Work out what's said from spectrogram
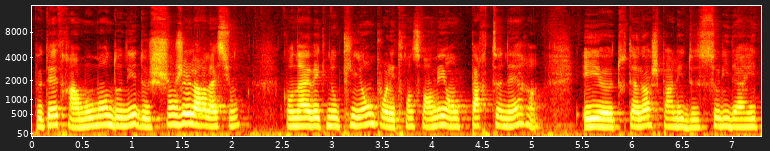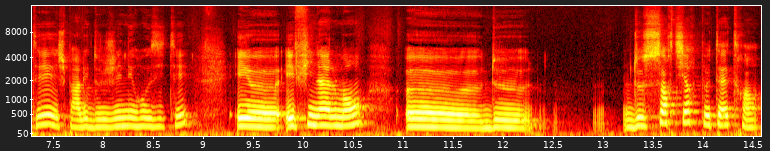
peut-être à un moment donné de changer la relation qu'on a avec nos clients pour les transformer en partenaires. Et euh, tout à l'heure, je parlais de solidarité et je parlais de générosité. Et, et finalement, de, de sortir peut-être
